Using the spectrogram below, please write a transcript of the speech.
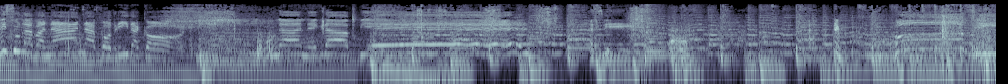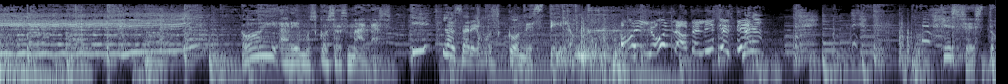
Es una banana podrida con una negra piel. Así. Haremos cosas malas. Y las haremos con estilo. ¡Ay, hola! ¡Felices días! ¿Qué es esto?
